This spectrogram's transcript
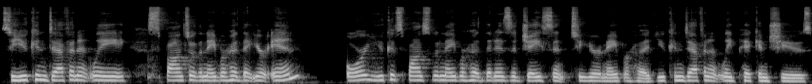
So you can definitely sponsor the neighborhood that you're in or you could sponsor the neighborhood that is adjacent to your neighborhood. You can definitely pick and choose.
